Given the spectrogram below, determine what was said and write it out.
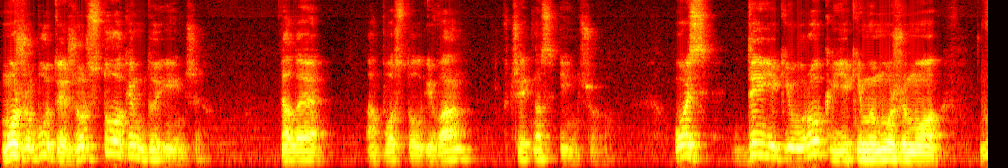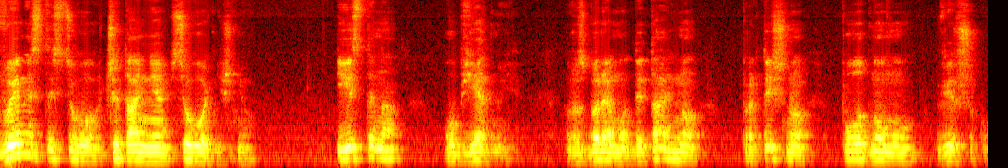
можу бути жорстоким до інших. Але апостол Іван вчить нас іншого. Ось деякі уроки, які ми можемо винести з цього читання сьогоднішнього. Істина об'єднує. Розберемо детально, практично по одному віршику.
